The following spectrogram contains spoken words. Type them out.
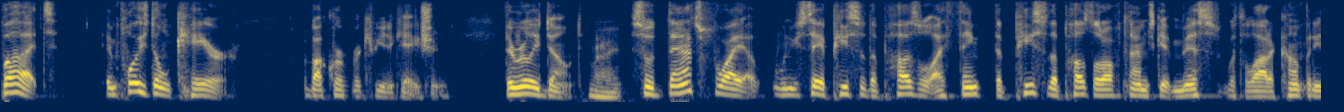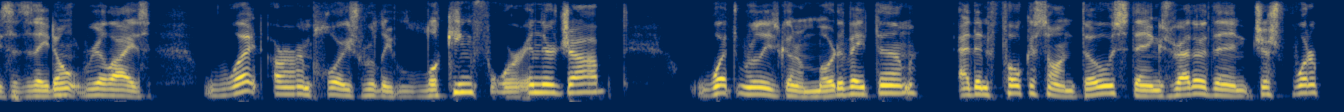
But employees don't care about corporate communication. They really don't. Right. So that's why uh, when you say a piece of the puzzle, I think the piece of the puzzle that oftentimes get missed with a lot of companies is they don't realize what are employees really looking for in their job, what really is going to motivate them, and then focus on those things rather than just what are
